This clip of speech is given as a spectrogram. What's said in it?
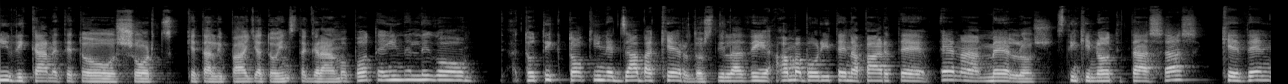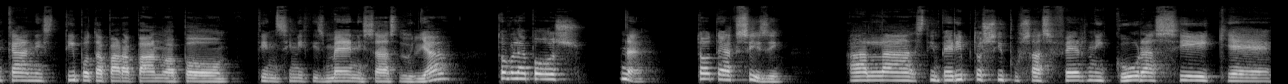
ήδη κάνετε το shorts και τα λοιπά για το Instagram οπότε είναι λίγο το TikTok είναι τζάμπα κέρδος. Δηλαδή άμα μπορείτε να πάρετε ένα μέλος στην κοινότητά σας και δεν κάνεις τίποτα παραπάνω από την συνηθισμένη σας δουλειά το βλέπω ως ναι τότε αξίζει. Αλλά στην περίπτωση που σας φέρνει κούραση και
